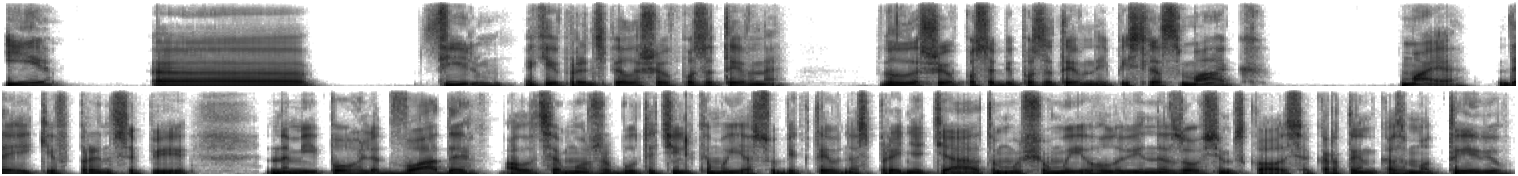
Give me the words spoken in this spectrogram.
І е, фільм, який, в принципі, лишив позитивне, лишив по собі позитивний післясмак, має деякі, в принципі, на мій погляд, вади, але це може бути тільки моє суб'єктивне сприйняття, тому що в моїй голові не зовсім склалася картинка з мотивів,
